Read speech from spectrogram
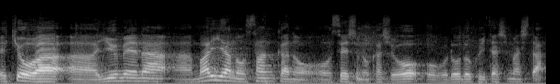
今日は有名なマリアの賛歌の聖書の箇所を朗読いたしました。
